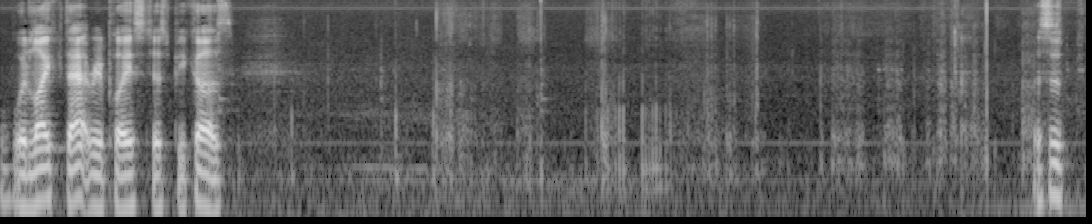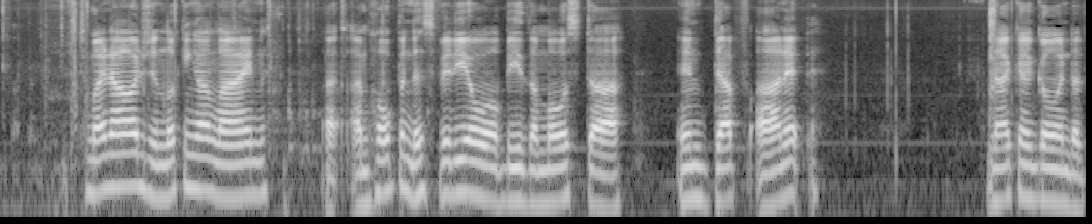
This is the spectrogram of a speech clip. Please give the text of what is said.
would like that replaced just because. This is, to my knowledge and looking online, uh, I'm hoping this video will be the most uh, in-depth on it. Not going to go into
